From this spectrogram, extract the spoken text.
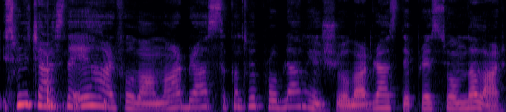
İsmin içerisinde E harfi olanlar biraz sıkıntı ve problem yaşıyorlar. Biraz depresyondalar.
